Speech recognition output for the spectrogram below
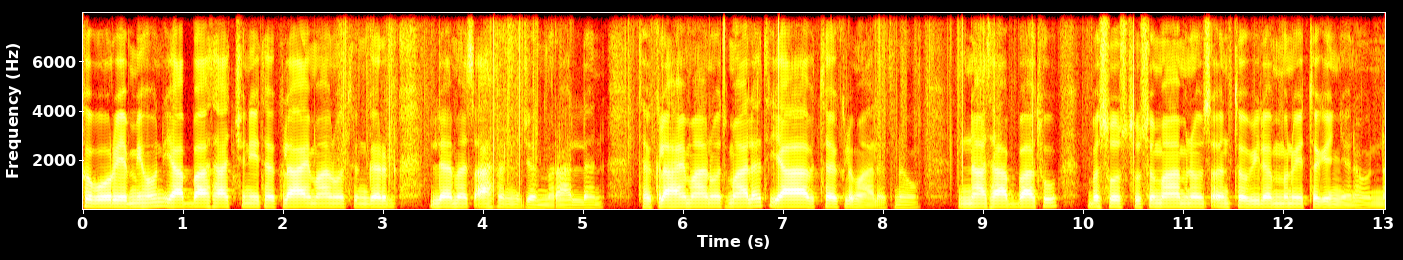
ክቡር የሚሆን የአባታችን የተክለ ሃይማኖትን ገድል ለመጻፍ እንጀምራለን። ተክለ ሃይማኖት ማለት የአብ ተክል ማለት ነው። እናት አባቱ በሦስቱ ስም አምነው ጸንተው ቢለምኑ የተገኘ ነውና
